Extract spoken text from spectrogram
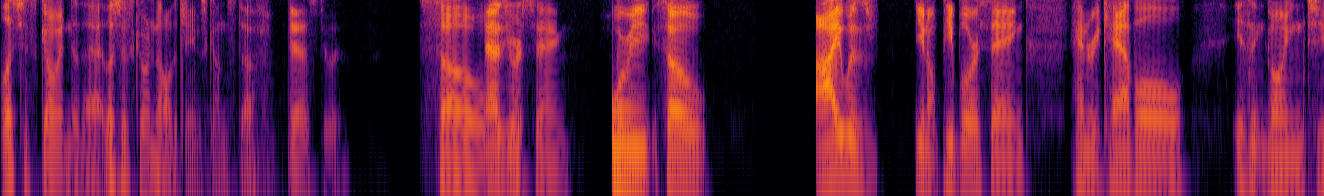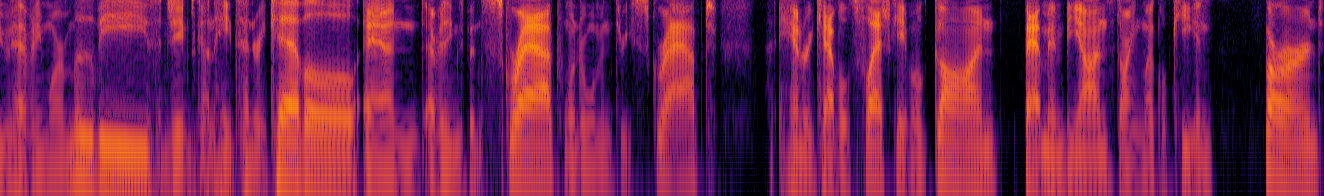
Let's just go into that. Let's just go into all the James Gunn stuff. Yeah, let's do it. So As you were saying, were we so i was you know people are saying henry cavill isn't going to have any more movies and james gunn hates henry cavill and everything's been scrapped wonder woman 3 scrapped henry cavill's flash cable gone batman beyond starring michael keaton burned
